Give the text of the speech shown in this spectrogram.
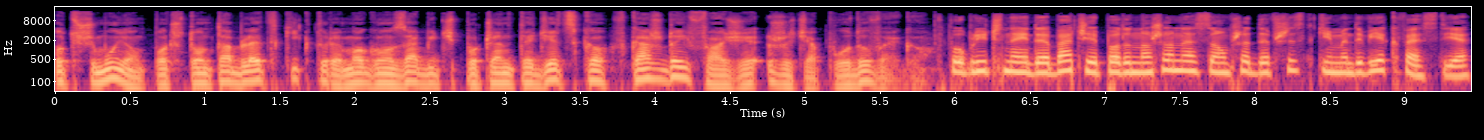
otrzymują pocztą tabletki, które mogą zabić poczęte dziecko w każdej fazie życia płodowego. W publicznej debacie podnoszone są przede wszystkim dwie kwestie:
